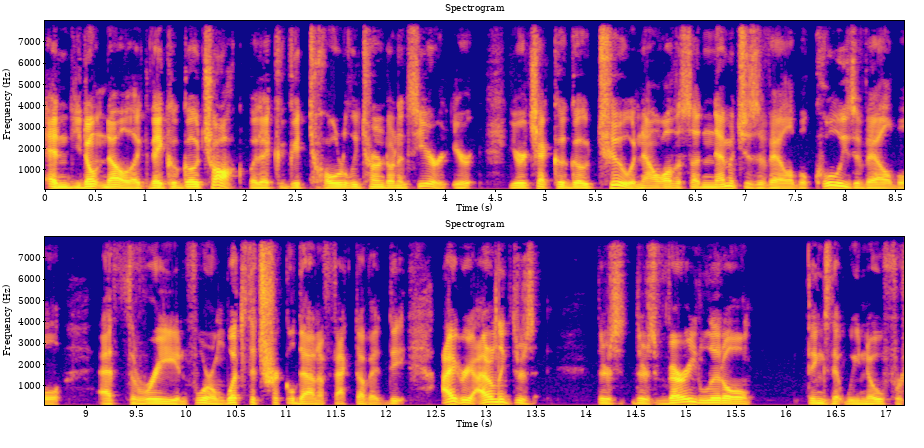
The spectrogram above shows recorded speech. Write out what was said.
and you don't know. Like they could go chalk, but it could get totally turned on its ear. Your your check could go two, and now all of a sudden Nemec is available, Cooley's available at three and four. And what's the trickle down effect of it? The- I agree. I don't think there's there's there's very little things that we know for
